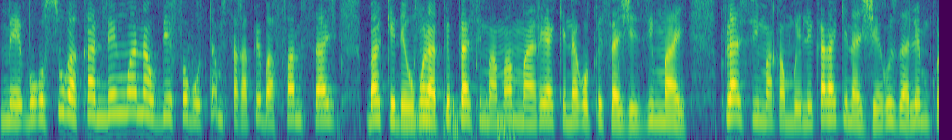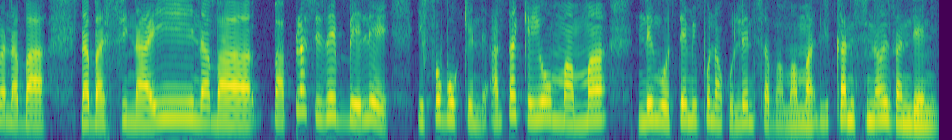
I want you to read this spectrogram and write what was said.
mais bokosuka ka ndenge wana obie fo botambusaka mpe bafemme sage bakende komona mpe place mama marie akenda kopesa jésus mai place makambo elekanaki na jérusalem kuna na ba na basinai na ba baplace eza ebele il faut bokende en tant que yo mama ndenge otemi mpo na kolendisa bamama likanisi na yo eza ndeni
